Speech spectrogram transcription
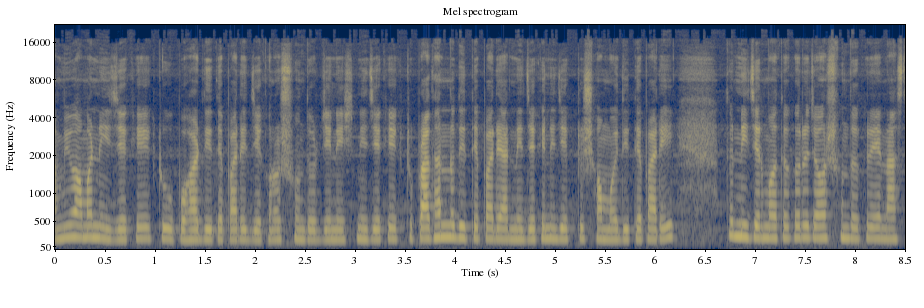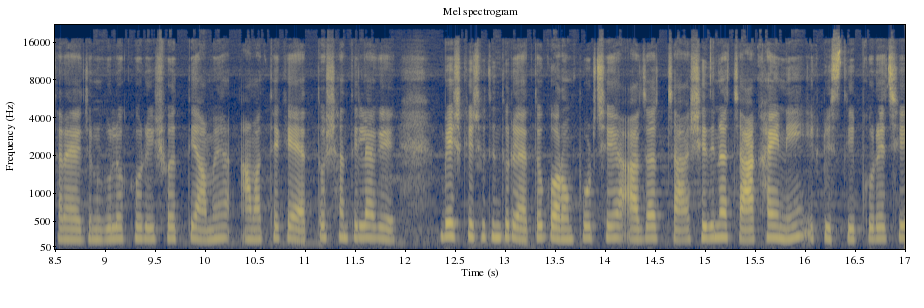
আমিও আমার নিজেকে একটু উপহার দিতে পারি যে কোনো সুন্দর জিনিস, নিজেকে একটু প্রাধান্য দিতে পারি আর নিজেকে নিজে একটু সময় দিতে পারি। তো নিজের মতো করে যখন সুন্দর করে নাস্তার আয়োজনগুলো করি, সত্যি আমি, আমার থেকে এত শান্তি লাগে। বেশ কিছুদিন ধরে এত গরম পড়ছে, আজ আর চা, সেদিন আর চা খাইনি, একটু স্কিপ করেছি,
